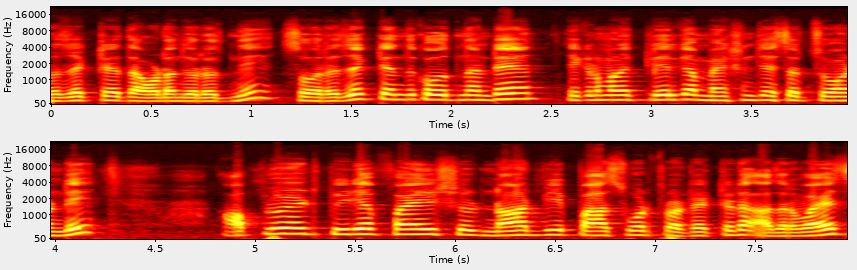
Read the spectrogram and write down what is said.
రిజెక్ట్ అయితే అవ్వడం జరుగుతుంది. సో రిజెక్ట్ ఎందుకు అవుతుందంటే ఇక్కడ మనకి క్లియర్గా మెన్షన్ చేస్తారు చూడండి. Uploaded PDF file should not be password protected otherwise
